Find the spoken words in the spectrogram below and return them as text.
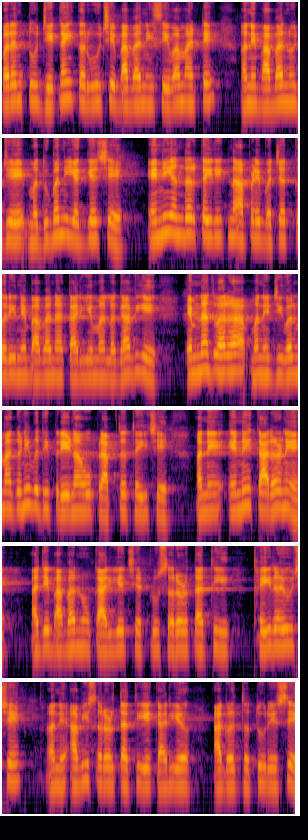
પરંતુ જે કંઈ કરવું છે બાબાની સેવા માટે અને બાબાનું જે મધુબન યજ્ઞ છે, એની અંદર કઈ રીતના આપણે બચત કરીને બાબાના કાર્યમાં લગાવીએ, એમના દ્વારા મને જીવનમાં ઘણી બધી પ્રેરણાઓ પ્રાપ્ત થઈ છે અને એને કારણે આજે બાબાનું કાર્ય છે એટલું સરળતાથી થઈ રહ્યું છે અને આવી સરળતાથી એ કાર્ય આગળ થતું રહેશે,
